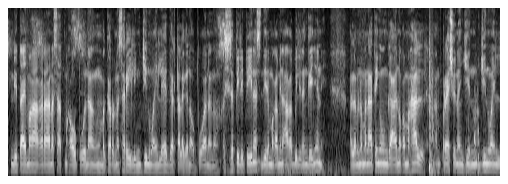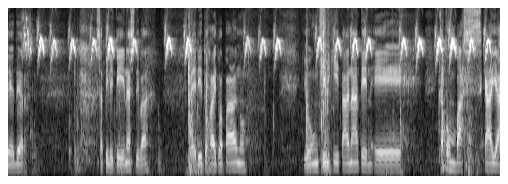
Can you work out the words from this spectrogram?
hindi tayo makakaranas at makaupo ng magkaroon ng sariling genuine leather talaga na upuan ano? Kasi sa Pilipinas hindi naman kami nakakabili ng ganyan eh. Alam naman natin kung gaano kamahal ang presyo ng gen- genuine leather sa Pilipinas di ba? Kaya dito kahit pa paano yung kinikita natin eh katumbas kaya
